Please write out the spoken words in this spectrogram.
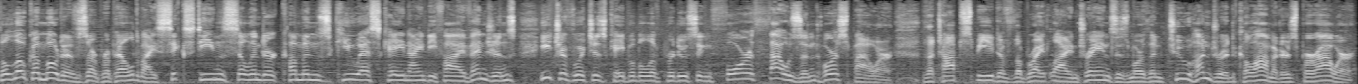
The locomotives are propelled by 16 cylinder Cummins QSK 95 engines, each of which is capable of producing 4,000 horsepower. The top speed of the Brightline trains is more than 200 kilometers per hour.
